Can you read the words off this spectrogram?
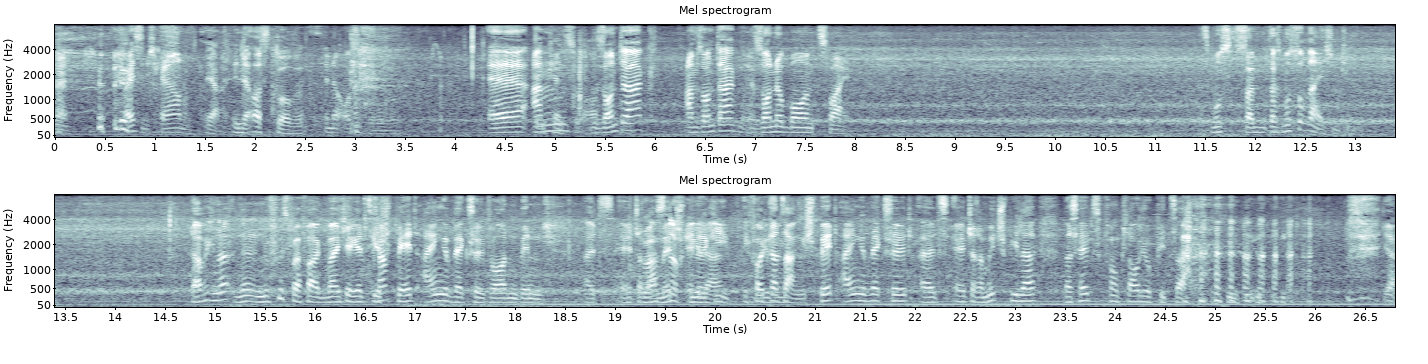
Nein. Weiß nicht, keine Ahnung. Ja, in der Ostkurve. In der Ostkurve. Äh, am. Sonntag, am Sonntag Sonneborn 2. Das muss, das muss so reichen, Timo. Darf ich eine, eine Fußballfrage, weil ich ja jetzt hier Klar. spät eingewechselt worden bin als älterer Du hast noch Mitspieler. Energie. Ich wollte gerade sagen, spät eingewechselt als älterer Mitspieler. Was hältst du von Claudio Pizza? Ja,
